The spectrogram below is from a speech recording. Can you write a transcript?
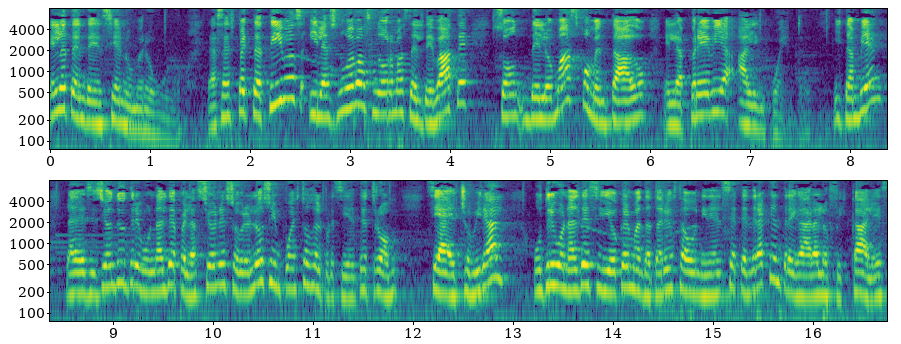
en la tendencia número uno. Las expectativas y las nuevas normas del debate son de lo más comentado en la previa al encuentro. Y también la decisión de un tribunal de apelaciones sobre los impuestos del presidente Trump se ha hecho viral. Un tribunal decidió que el mandatario estadounidense tendrá que entregar a los fiscales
